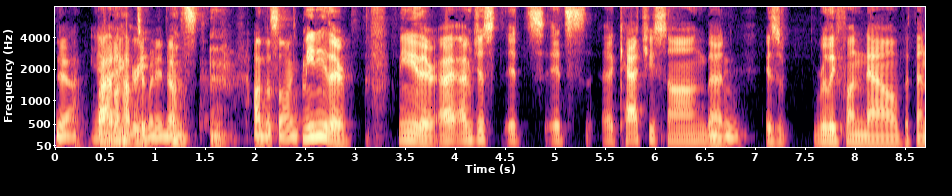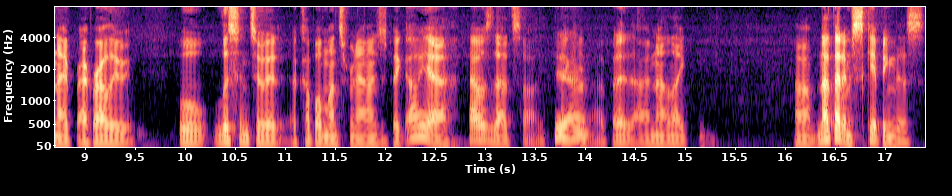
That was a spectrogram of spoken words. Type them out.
yeah. But Yeah, I don't I have too many notes on the song. Me neither. Me neither. I, I'm just it's it's a catchy song that is Mm-hmm. really fun now, but then I, I probably will listen to it a couple months from now and just be like, oh yeah, that was that song. that Yeah. came out." But I'm not like, um, not that I'm skipping this.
